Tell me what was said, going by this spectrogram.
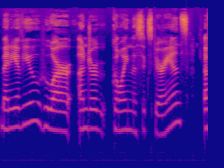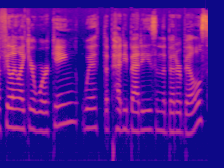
many of you who are undergoing this experience of feeling like you're working with the petty betties and the bitter bills,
